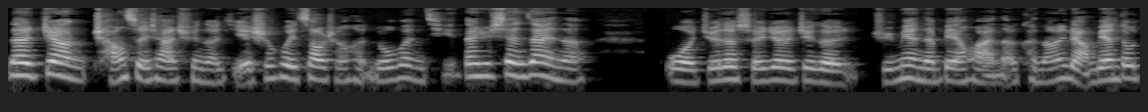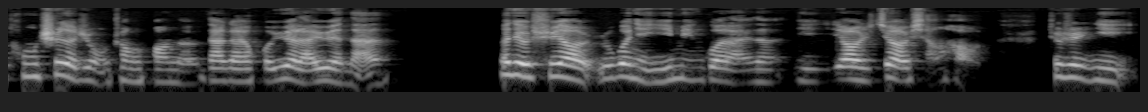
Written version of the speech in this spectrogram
那这样长此下去呢，也是会造成很多问题。但是现在呢，我觉得随着这个局面的变化呢，可能两边都通吃的这种状况呢，大概会越来越难。那就需要，如果你移民过来的，你要就要想好，就是你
